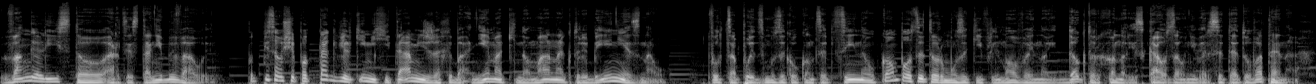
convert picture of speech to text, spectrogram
Vangelis to artysta niebywały. Podpisał się pod tak wielkimi hitami, że chyba nie ma kinomana, który by je nie znał. Twórca płyt z muzyką koncepcyjną, kompozytor muzyki filmowej, no i doktor honoris causa Uniwersytetu w Atenach.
